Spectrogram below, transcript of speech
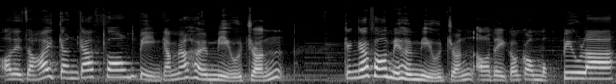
我哋就可以更加方便咁樣去瞄準，更加方便去瞄準我哋嗰個目標啦。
